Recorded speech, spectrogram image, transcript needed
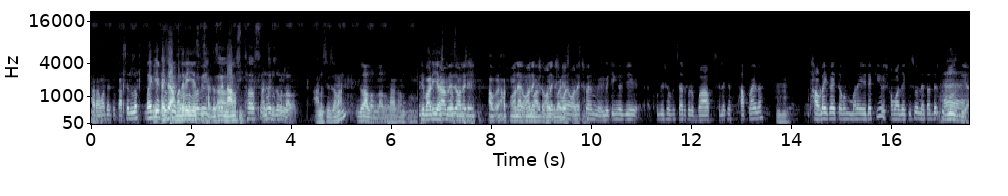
আর আমাদের একটু কাছের লোক। আমাদের এই এসপি সার্কেল স্যারের নাম কি? আনিসুজ্জামান লালন। আনুসুজ্জামান লালন লালন। বাড়ি অনেক- সময় অনেক সময় মিটিং এ যে পুলিশ অফিসার করে বাপ ছেলেকে থাপড়ায় না। থাপড়াই গায় তখন মানে এটা কি ওই সমাজে কিছু নেতাদেরকে বুঝ দিয়া।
